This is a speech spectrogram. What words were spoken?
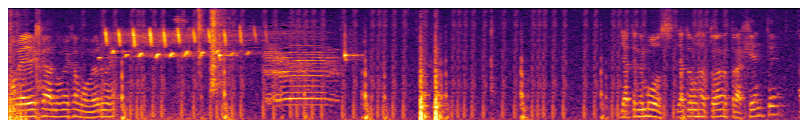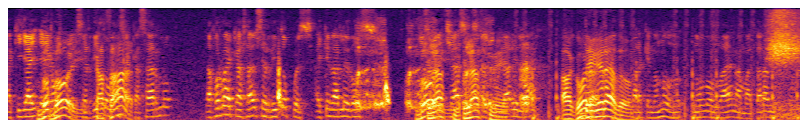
No me deja, no me deja moverme. Ya tenemos, ya tenemos a toda nuestra gente. Aquí ya, ya Voy, llegamos por el cerdito, vamos a cazar. cazarlo. La forma de cazar el cerdito, pues hay que darle dos, el lag, Agora. Degrado. para que no nos, no nos vayan a matar a nuestro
